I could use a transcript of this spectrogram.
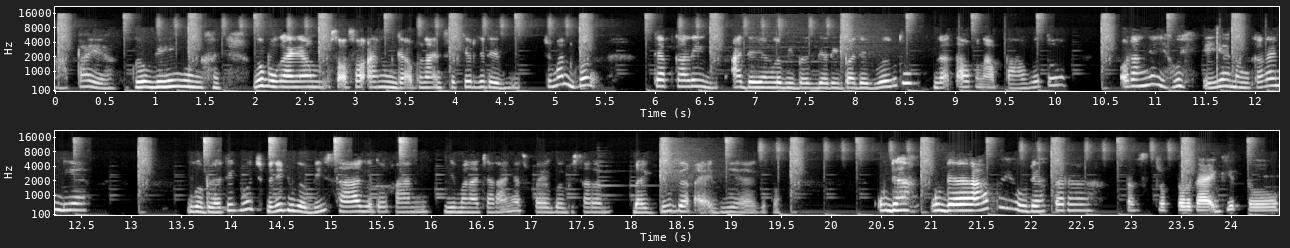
apa ya gue bingung gue bukan yang sok-sokan nggak pernah insecure gitu ya. cuman gue tiap kali ada yang lebih baik daripada gue tuh nggak tahu kenapa gue tuh orangnya ya wih iya emang keren dia gue berarti gue sebenarnya juga bisa gitu kan. Gimana caranya supaya gue bisa baik juga kayak dia gitu. Udah udah apa ya udah ter terstruktur kayak gitu.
